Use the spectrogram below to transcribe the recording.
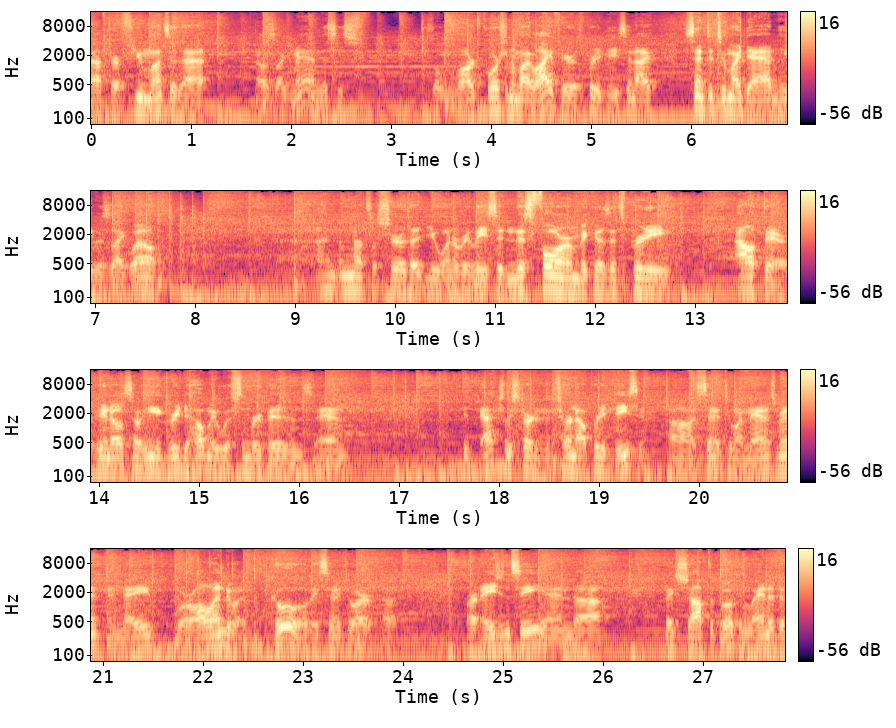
after a few months of that, I was like, man, this is, is a large portion of my life here. It's pretty decent. I sent it to my dad, and he was like, well I'm not so sure that you want to release it in this form because it's pretty out there, you know. So he agreed to help me with some revisions, and it actually started to turn out pretty decent. Uh, I sent it to my management, and they were all into it. Cool. They sent it to our uh, our agency, and uh, they shopped the book and landed a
